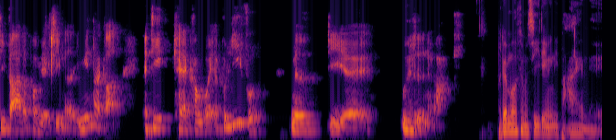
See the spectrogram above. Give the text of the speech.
de varer, der påvirker klimaet i mindre grad, at de kan konkurrere på lige fod med de øh, udledende varer. På den måde kan man sige, at det er egentlig bare en, øh,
